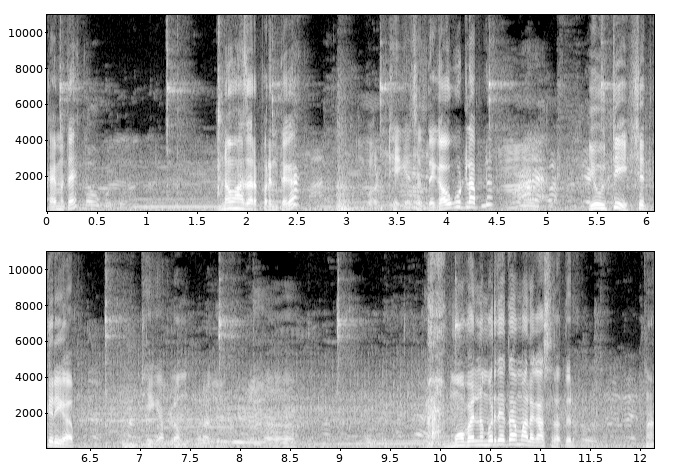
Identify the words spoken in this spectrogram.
काय म्हणताय? नऊ हजारपर्यंत का? बरं ठीक आहे. चालते गाव कुठलं आपलं? युवती शेतकरी गाव. ठीक आहे आपलं मोबाईल नंबर देता आम्हाला का असला तर? हां.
